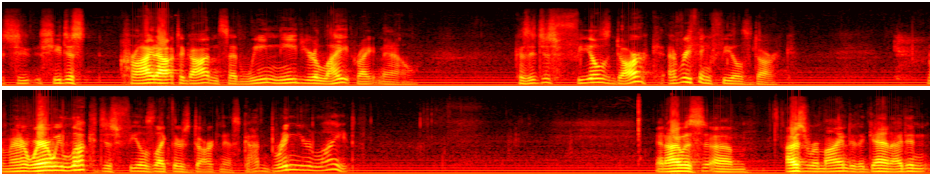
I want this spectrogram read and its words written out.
she, she just cried out to god and said we need your light right now because it just feels dark. Everything feels dark. No matter where we look it just feels like there's darkness. God bring your light. And i was um, i was reminded again i didn't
